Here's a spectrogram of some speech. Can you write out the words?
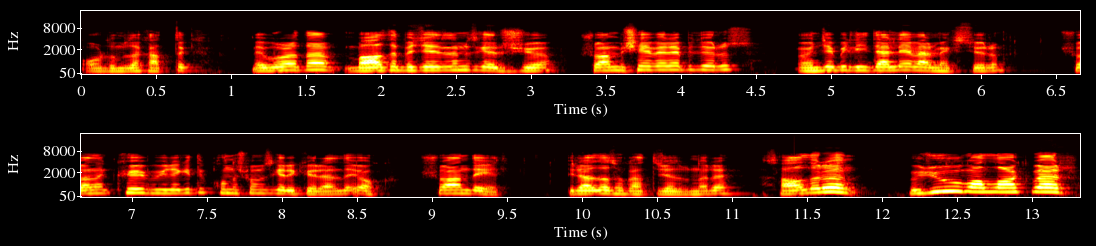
Ordumuza kattık. Ve burada bazı becerilerimiz gelişiyor. Şu an bir şey verebiliyoruz. Önce bir liderliğe vermek istiyorum. Şu an köy büyüyle gidip konuşmamız gerekiyor herhalde. Yok. Şu an değil. Biraz da tokatlayacağız bunları. Saldırın. Hücum Allah ekber.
